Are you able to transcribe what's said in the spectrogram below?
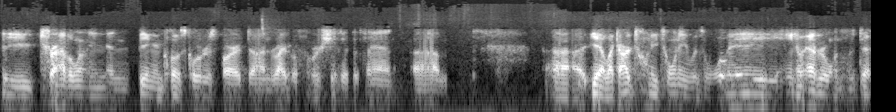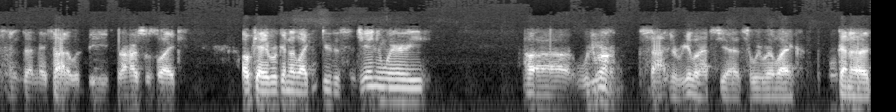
the traveling and being in close quarters part done right before shit hit the fan. Um, uh, yeah, like our 2020 was way, you know, everyone's was different than they thought it would be. But Ours was like, okay, we're gonna like do this in January. Uh, we weren't signed to relapse yet, so we were like, we're gonna,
